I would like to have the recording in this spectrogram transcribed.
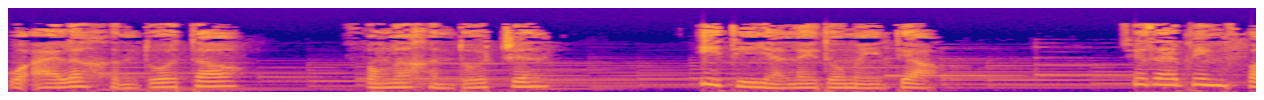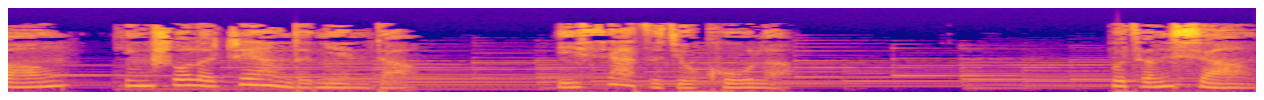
我挨了很多刀，缝了很多针，一滴眼泪都没掉，却在病房听说了这样的念叨，一下子就哭了。不曾想，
